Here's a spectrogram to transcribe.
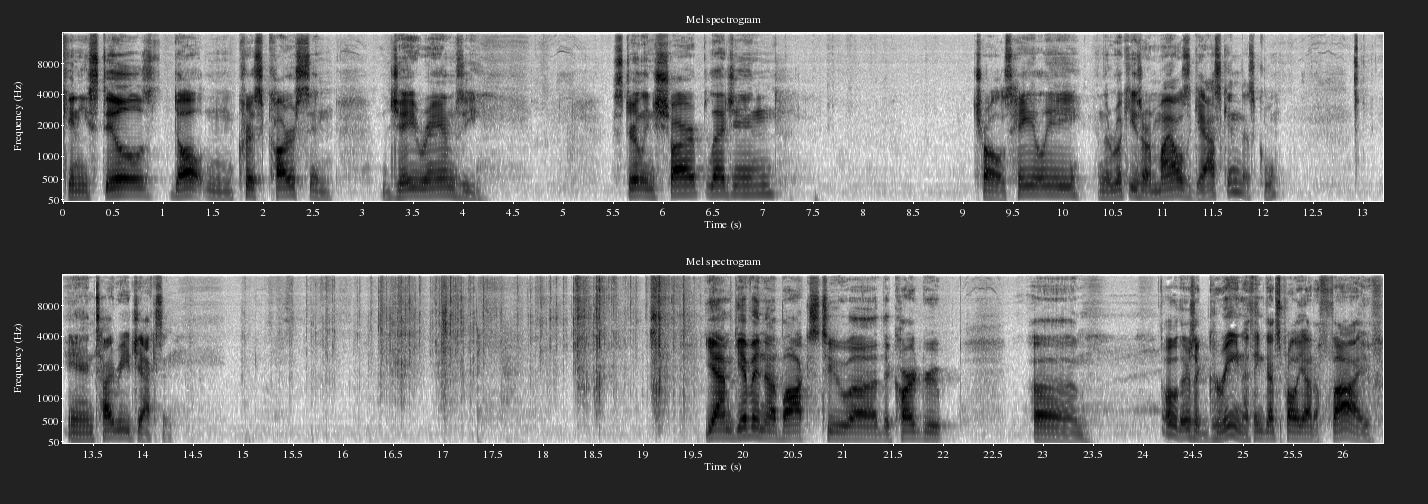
Kenny Stills, Dalton, Chris Carson, Jay Ramsey, Sterling Sharpe, legend, Charles Haley, and the rookies are Myles Gaskin, that's cool, and Tyree Jackson. Yeah, I'm giving a box to uh, the card group. Um, oh, there's a green. I think that's probably out of five,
